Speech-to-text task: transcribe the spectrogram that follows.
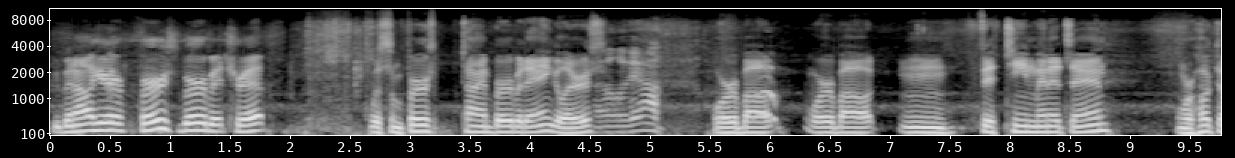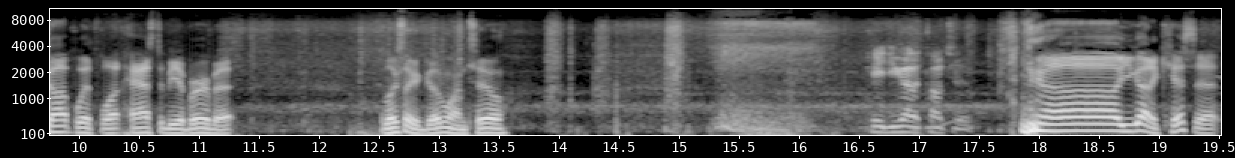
we've been out here first burbot trip with some first time burbot anglers. Hell yeah. We're about we're about mm, 15 minutes in. We're hooked up with what has to be a burbot. It looks like a good one too. Kate, you gotta touch it. oh, you gotta kiss it.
